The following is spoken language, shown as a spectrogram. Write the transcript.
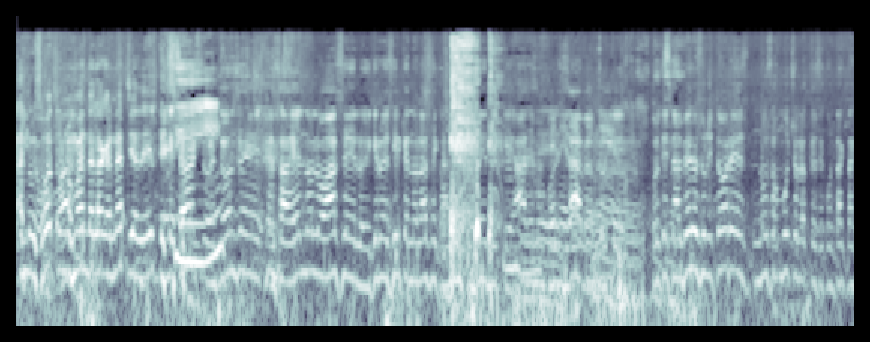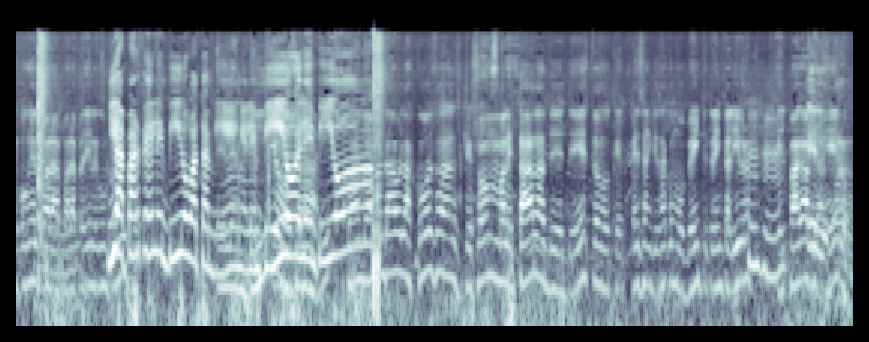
A nosotros nos manda la ganancia de él. Exacto, Sí. entonces, o sea, él no lo hace, lo que quiero decir que no lo hace con un interés de que, ah, ¿verdad? porque, porque tal vez los suscriptores no son muchos los que se contactan con él para, para pedirle algún Y producto. aparte el envío va también, el envío, el envío. Ha mandado las cosas que son maletadas de, de esto, que pesan quizás como 20, 30 libras, él paga Él lo viajero. paga.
